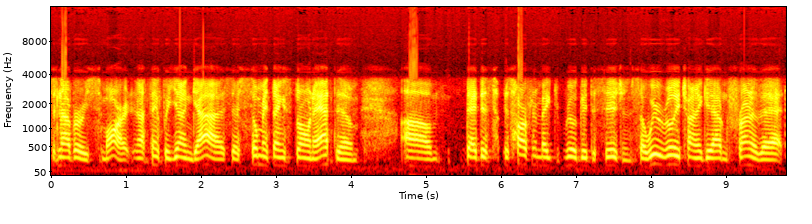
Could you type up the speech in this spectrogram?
just not very smart. And I think for young guys, there's so many things thrown at them um, that it's, it's hard for them to make real good decisions. So we were really trying to get out in front of that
